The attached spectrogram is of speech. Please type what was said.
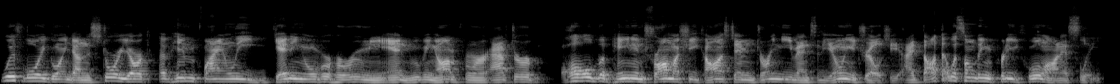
with Lloyd going down the story arc of him finally getting over Harumi and moving on from her after all the pain and trauma she caused him during the events of the Oni trilogy. I thought that was something pretty cool, honestly.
